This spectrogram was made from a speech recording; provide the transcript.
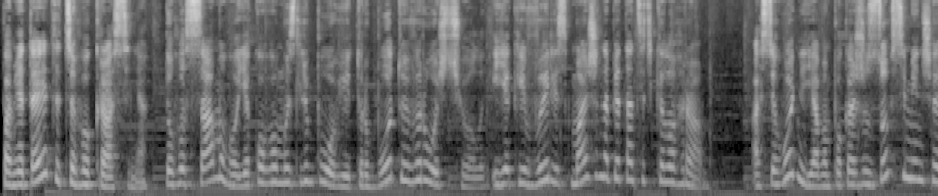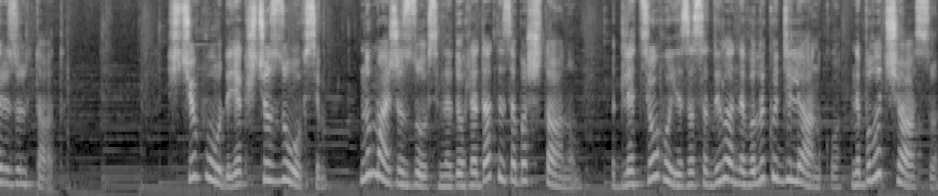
Пам'ятаєте цього красення? Того самого, якого ми з любов'ю і турботою вирощували, і який виріс майже на 15 кілограм. А сьогодні я вам покажу зовсім інший результат. Що буде, якщо зовсім, ну майже зовсім не доглядати за баштаном? Для цього я засадила невелику ділянку, не було часу.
